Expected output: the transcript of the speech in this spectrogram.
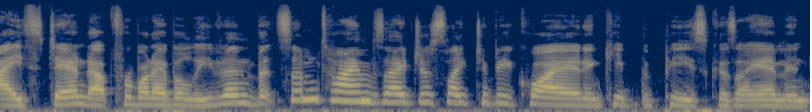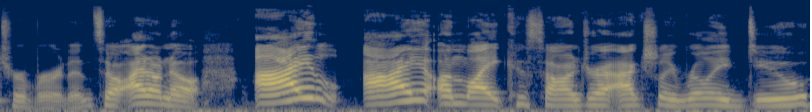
I stand up for what I believe in, but sometimes I just like to be quiet and keep the peace because I am introverted. So I don't know. I I unlike Cassandra actually really do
